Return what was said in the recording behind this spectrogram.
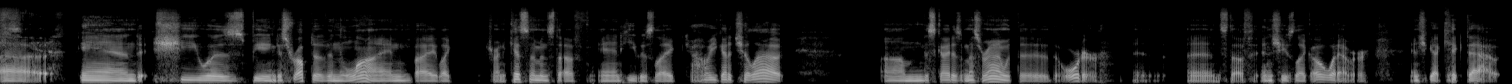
Uh, and she was being disruptive in the line by like trying to kiss him and stuff and he was like oh you got to chill out um, this guy doesn't mess around with the the order uh, and stuff and she's like oh whatever and she got kicked out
